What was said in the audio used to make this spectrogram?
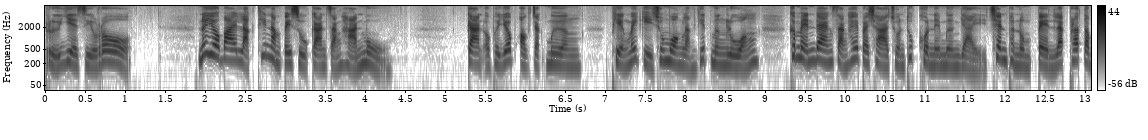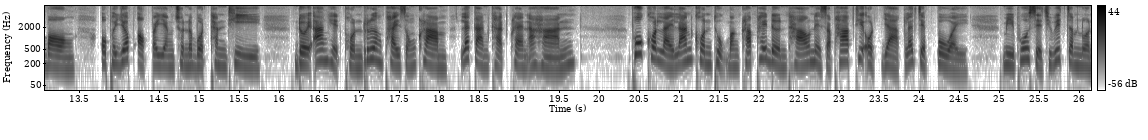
หรือ Year Zero นโยบายหลักที่นำไปสู่การสังหารหมู่ การอพยพออกจากเมือง เพียงไม่กี่ชั่วโมงหลังยึดเมืองหลวงเขมรแดงสั่งให้ประชาชนทุกคนในเมืองใหญ่ เช่นพนมเปญและพระตะบอง อพยพออกไปยังชนบททันที โดยอ้างเหตุผลเรื่องภัยสงคราม และการขาดแคลนอาหาร ผู้คนหลายล้านคนถูกบังคับให้เดินเท้าในสภาพที่อดอยากและเจ็บป่วย มีผู้เสียชีวิตจำนวน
